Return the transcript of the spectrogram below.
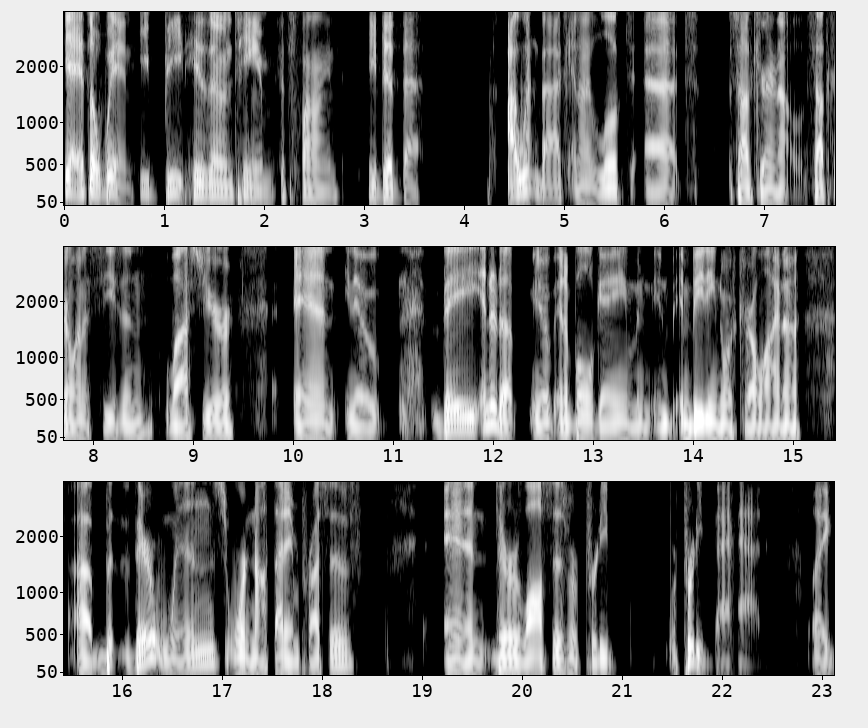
Yeah, it's a win. He beat his own team. It's fine. He did that. I went back and I looked at South Carolina South Carolina season last year, and you know they ended up you know in a bowl game and in, in beating North Carolina, uh, but their wins were not that impressive, and their losses were pretty were pretty bad. Like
